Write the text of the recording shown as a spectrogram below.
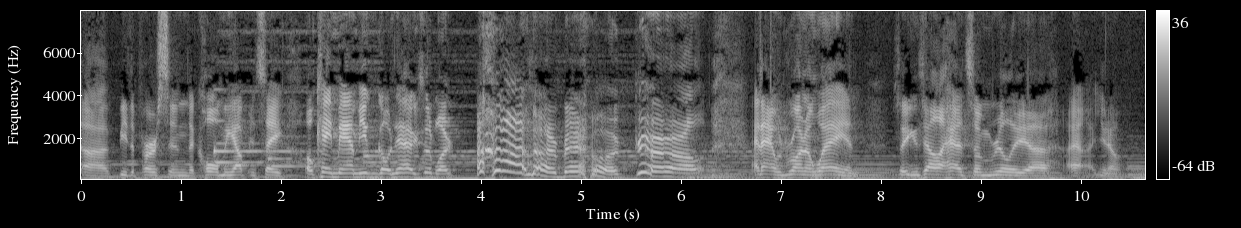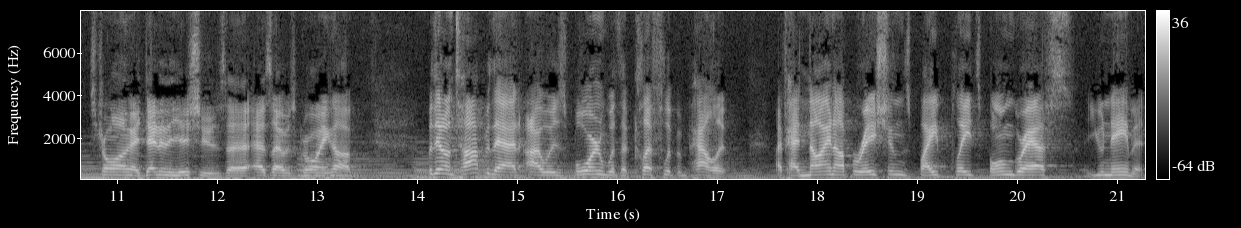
uh, be the person to call me up and say, okay, ma'am, you can go next. And I'm like, I'm not a man, I'm a girl. And I would run away. And so you can tell I had some really, uh, you know, strong identity issues uh, as I was growing up. But then on top of that, I was born with a cleft lip and palate. I've had nine operations, bite plates, bone grafts, you name it.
